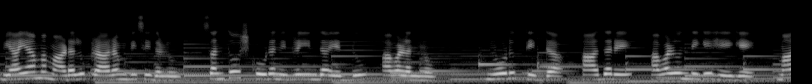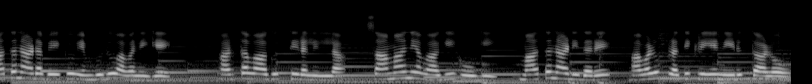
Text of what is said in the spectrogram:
ವ್ಯಾಯಾಮ ಮಾಡಲು ಪ್ರಾರಂಭಿಸಿದಳು. ಸಂತೋಷ್ ಕೂಡ ನಿದ್ರೆಯಿಂದ ಎದ್ದು ಅವಳನ್ನು ನೋಡುತ್ತಿದ್ದ. ಆದರೆ ಅವಳೊಂದಿಗೆ ಹೇಗೆ ಮಾತನಾಡಬೇಕು ಎಂಬುದು ಅವನಿಗೆ ಅರ್ಥವಾಗುತ್ತಿರಲಿಲ್ಲ. ಸಾಮಾನ್ಯವಾಗಿ ಹೋಗಿ ಮಾತನಾಡಿದರೆ ಅವಳು ಪ್ರತಿಕ್ರಿಯೆ ನೀಡುತ್ತಾಳೋ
